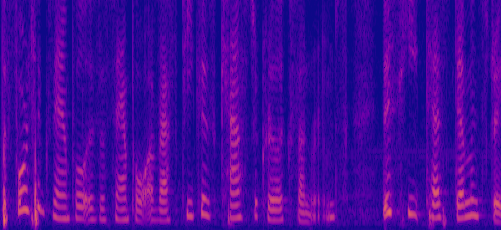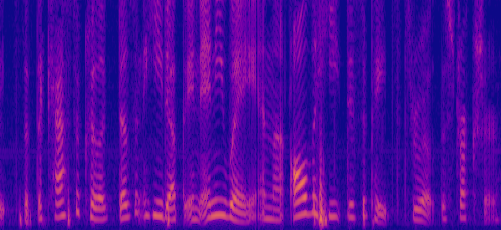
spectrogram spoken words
The fourth example is a sample of Aftica's cast acrylic sunrooms. This heat test demonstrates that the cast acrylic doesn't heat up in any way and that all the heat dissipates throughout the structure.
